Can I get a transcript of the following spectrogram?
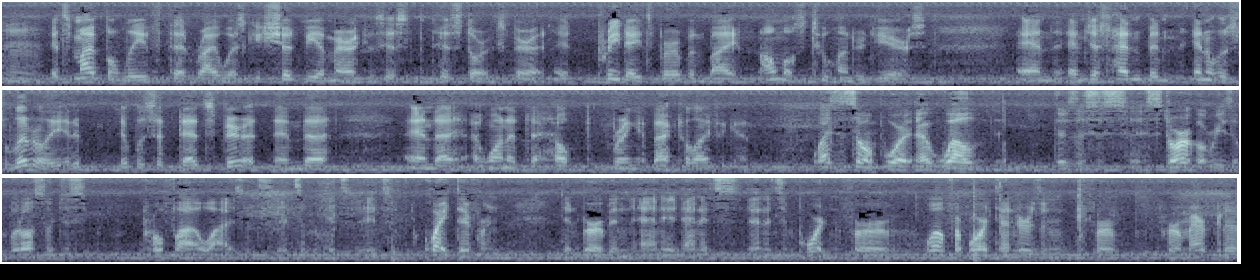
Mm. It's my belief that rye whiskey should be America's his, historic spirit. It predates bourbon by almost 200 years, and and just hadn't been. And it was literally it, it was a dead spirit, and uh, and I, I, wanted to help bring it back to life again. Why is it so important? Uh, well, there's this historical reason, but also just profile-wise, it's it's it's, it's quite different than bourbon, and it and it's and it's important for well for bartenders and for for America to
